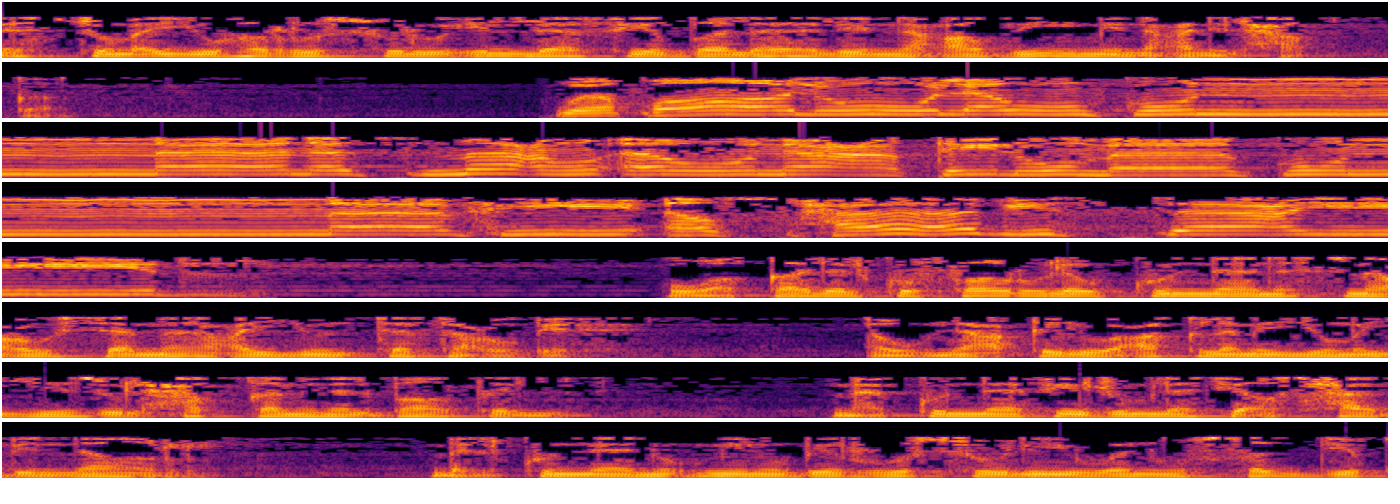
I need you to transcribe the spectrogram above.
لستم أيها الرسل إلا في ضلال عظيم عن الحق. وقالوا لو كنا نسمع أو نعقل ما كنا في أصحاب السعير. وقال الكفار لو كنا نسمع سماعا ينتفع به أو نعقل عقل من يميز الحق من الباطل. ما كنا في جملة أصحاب النار بل كنا نؤمن بالرسل ونصدق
